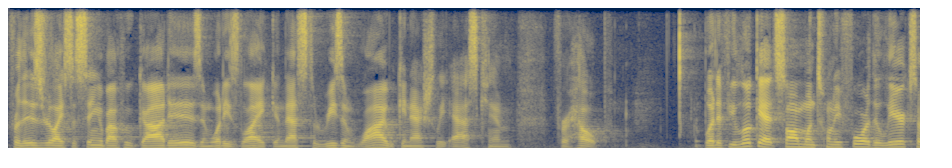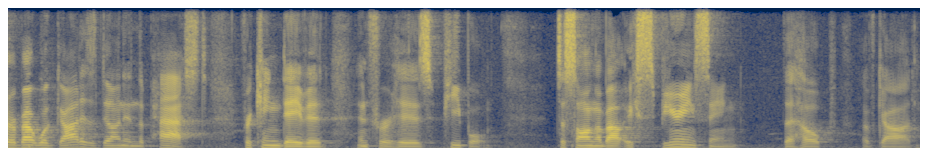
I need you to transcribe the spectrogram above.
for the Israelites to sing about who God is and what He's like, and that's the reason why we can actually ask Him for help. But if you look at Psalm 124, the lyrics are about what God has done in the past for King David and for his people. It's a song about experiencing the help of God.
